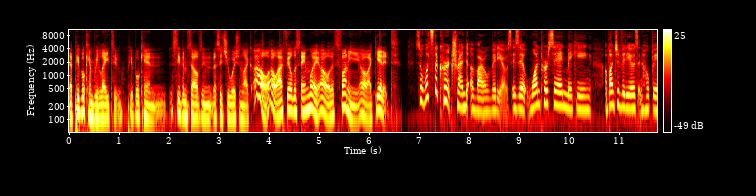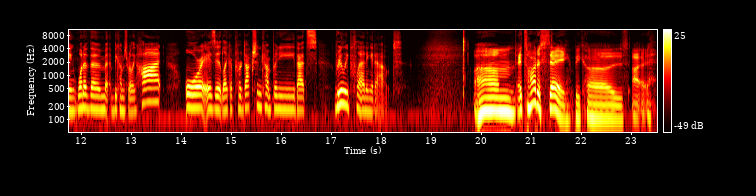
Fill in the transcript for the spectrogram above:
that people can relate to. People can see themselves in the situation like, oh, oh, I feel the same way. Oh, that's funny. Oh, I get it. So, what's the current trend of viral videos? Is it one person making a bunch of videos and hoping one of them becomes really hot? Or is it like a production company that's really planning it out? Um, it's hard to say because I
